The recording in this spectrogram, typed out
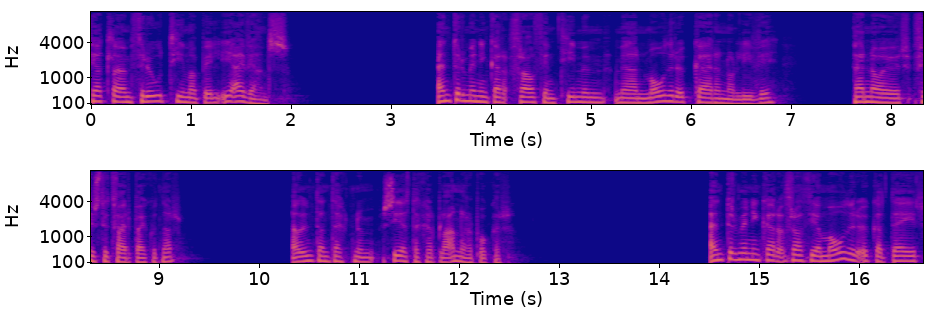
fjalla um þrjú tímabil í æfi hans. Endurminningar frá þeim tímum meðan móður ugga er hann á lífi, þær ná yfir fyrstu tvær bækurnar, að undanteknum síðastakarbla annara bókar, Endurminningar frá því að móður ugga deyr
